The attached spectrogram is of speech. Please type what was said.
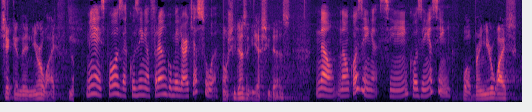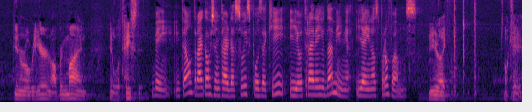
chicken than your wife. No, Minha esposa cozinha frango melhor que a sua. no, she doesn't. Yes, she does. Não, não cozinha. Sim, cozinha sim. Well, bring your wife's dinner over here, and I'll bring mine, and we'll taste it. Bem, então traga o jantar da sua esposa aqui e eu trarei o da minha, e aí nós provamos. And you're like, okay,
